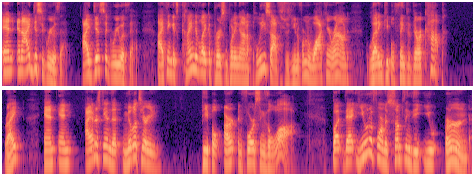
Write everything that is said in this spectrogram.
And and I disagree with that. I disagree with that. I think it's kind of like a person putting on a police officer's uniform and walking around letting people think that they're a cop, right? And and I understand that military people aren't enforcing the law, but that uniform is something that you earned.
